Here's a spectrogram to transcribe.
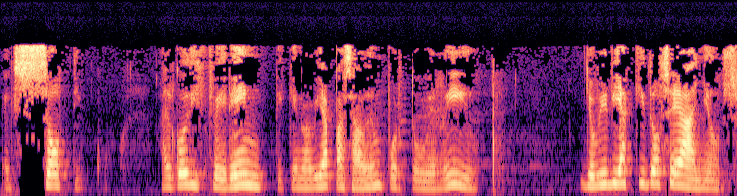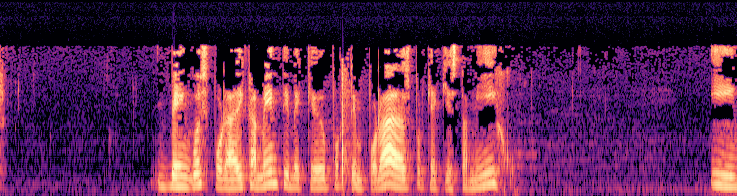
exótico, algo diferente que no había pasado en Puerto Berrío. Yo viví aquí 12 años vengo esporádicamente y me quedo por temporadas porque aquí está mi hijo. Y,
